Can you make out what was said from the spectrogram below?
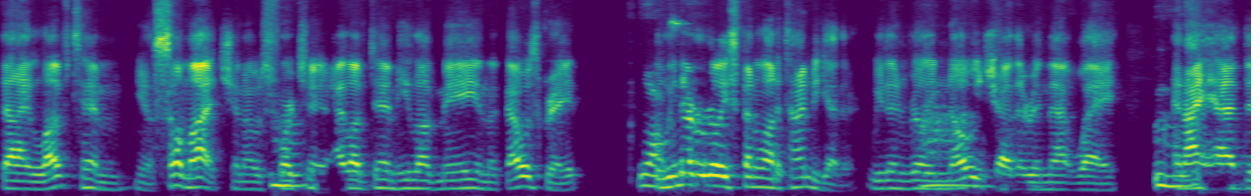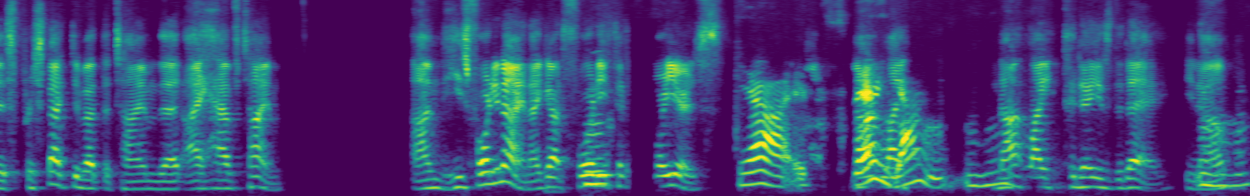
that I loved him, you know, so much. And I was Mhm. fortunate. I loved him, he loved me, and that, that was great. yes. But we never really spent a lot of time together. We didn't really know Ah. each other in that way. Mhm. And I had this perspective at the time that I have time. Um, he's 49. I got 40, Mhm. 54 years. yeah, it's very like- young. Mhm. Not like today's the day, you know?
